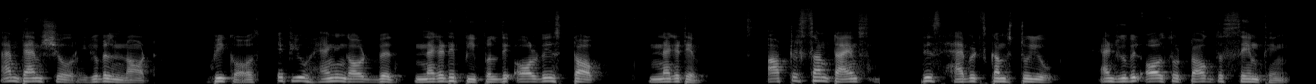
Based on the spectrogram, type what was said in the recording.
I'm damn sure you will not because if you hanging out with negative people they always talk negative after some times this habit comes to you and you will also talk the same thing.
